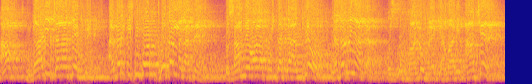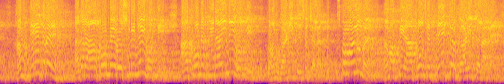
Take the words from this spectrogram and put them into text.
آپ گاڑی چلاتے ہوئے اگر کسی کو آپ ٹھوکر لگاتے ہیں، تو سامنے والا پوچھتا کہ اندھے ہو؟ نظر نہیں آتا۔ اس کو معلوم ہے کہ ہماری آنکھیں ہیں۔ ہم دیکھ رہے ہیں، اگر آنکھوں میں روشنی نہیں ہوتی، آنکھوں میں بینائی نہیں ہوتی، تو ہم گاڑی کیسے چلاتے اس کو معلوم ہے، ہم اپنی آنکھوں سے دیکھ کر گاڑی چلا رہے ہیں۔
